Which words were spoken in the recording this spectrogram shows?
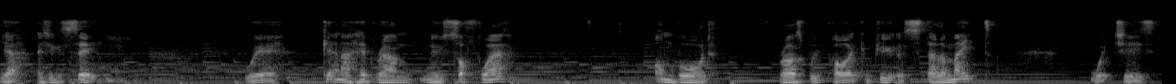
yeah, as you can see, we're getting our head around new software onboard Raspberry Pi computer Stellarmate, which is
